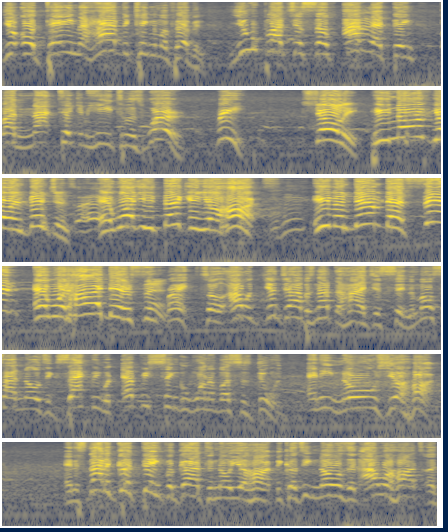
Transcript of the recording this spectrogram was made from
You're ordained to have the kingdom of heaven. You blot yourself out of that thing by not taking heed to his word. Read. Surely he knoweth your inventions and what you think in your hearts, mm-hmm. even them that sin and would hide their sin. Right. So our your job is not to hide your sin. The Most High knows exactly what every single one of us is doing, and He knows your heart. And it's not a good thing for God to know your heart because He knows that our hearts are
